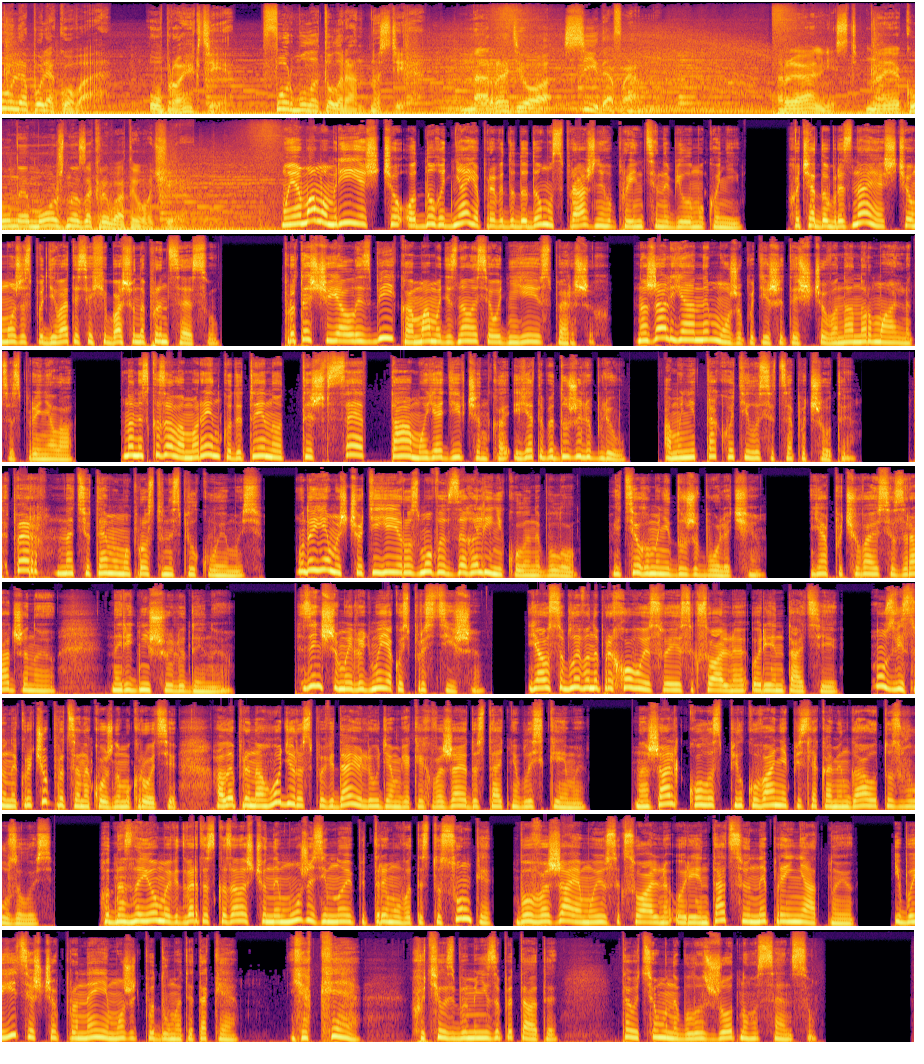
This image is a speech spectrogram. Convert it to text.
Оля Полякова у проєкті Формула толерантності на радіо СІДФМ. Реальність, на яку не можна закривати очі. Моя мама мріє, що одного дня я приведу додому справжнього принця на білому коні. Хоча добре знає, що може сподіватися хіба що на принцесу. Про те, що я лесбійка, мама дізналася однією з перших. На жаль, я не можу потішити, що вона нормально це сприйняла. Вона не сказала Маринко, дитино, ти ж все та моя дівчинка, і я тебе дуже люблю. А мені так хотілося це почути. Тепер на цю тему ми просто не спілкуємось. Удаємо, що тієї розмови взагалі ніколи не було. Від цього мені дуже боляче. Я почуваюся зрадженою, найріднішою людиною. З іншими людьми якось простіше. Я особливо не приховую своєї сексуальної орієнтації. Ну, звісно, не кричу про це на кожному кроці, але при нагоді розповідаю людям, яких вважаю достатньо близькими. На жаль, коло спілкування після камінгауту звузилось. Одна знайома відверто сказала, що не може зі мною підтримувати стосунки, бо вважає мою сексуальну орієнтацію неприйнятною і боїться, що про неї можуть подумати таке. Яке? Хотілося б мені запитати, та у цьому не було жодного сенсу.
